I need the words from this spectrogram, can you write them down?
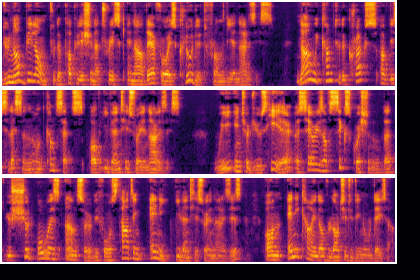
do not belong to the population at risk and are therefore excluded from the analysis. Now we come to the crux of this lesson on concepts of event history analysis. We introduce here a series of six questions that you should always answer before starting any event history analysis on any kind of longitudinal data.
